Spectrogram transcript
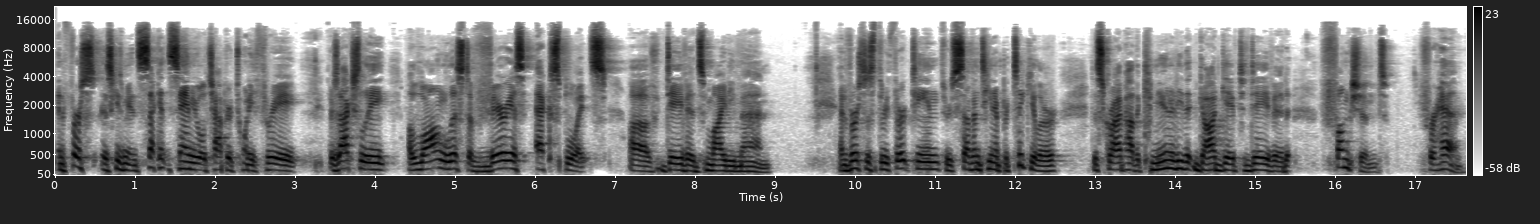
In first, excuse me, in 2 Samuel chapter 23, there's actually a long list of various exploits of David's mighty men. And verses through 13 through 17 in particular describe how the community that God gave to David functioned for him.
